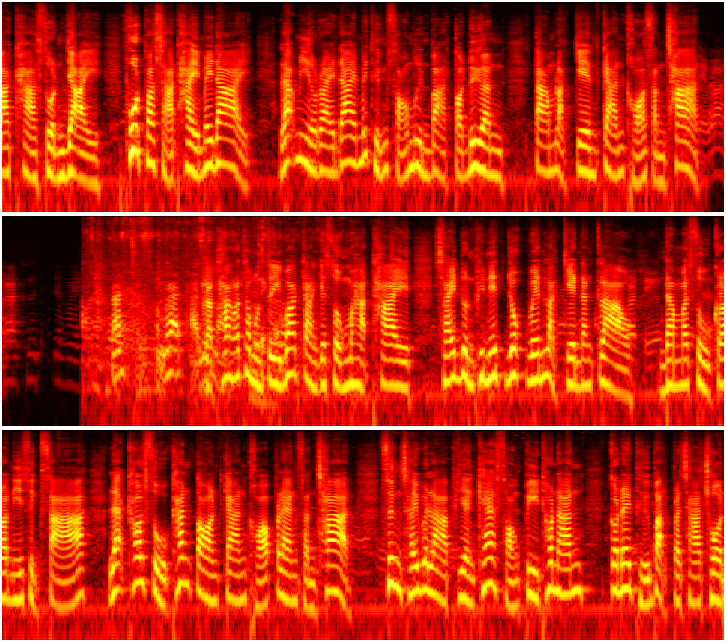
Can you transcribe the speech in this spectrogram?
อาขาส่วนใหญ่ พูดภาษาไทยไม่ได้ และมีรายได้ไม่ถึง 20,000 บาทต่อเดือน ตามหลักเกณฑ์การขอสัญชาติ กระทั่งรัฐมนตรีว่าการกระทรวงมหาดไทย ใช้ดุลพินิษยกเว้นหลักเกณฑ์ดังกล่าวนำมาสู่กรณีศึกษา และเข้าสู่ขั้นตอนการขอแปลงสัญชาติ ซึ่งใช้เวลาเพียงแค่ 2 ปีเท่านั้น ก็ได้ถือบัตรประชาชน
